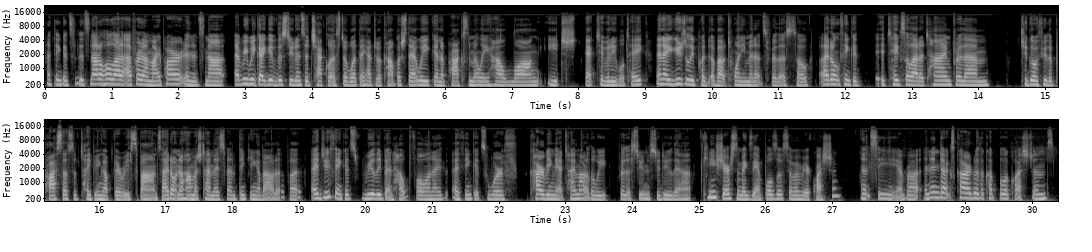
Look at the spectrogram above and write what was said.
I think it's it's not a whole lot of effort on my part, and it's not every week. I give the students a checklist of what they have to accomplish that week and approximately how long each activity will take. And I usually put about 20 minutes for this, so I don't think it it takes a lot of time for them to go through the process of typing up their response. I don't know how much time they spend thinking about it, but I do think it's really been helpful, and I I think it's worth carving that time out of the week for the students to do that. Can you share some examples of some of your questions? Let's see, I brought an index card with a couple of questions.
